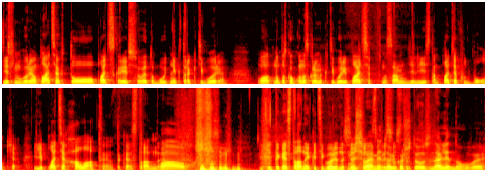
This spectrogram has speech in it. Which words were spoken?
Если мы говорим о платьях, то платье, скорее всего, это будет некоторая категория. Вот. Но поскольку у нас кроме категории платьев на самом деле есть там платья-футболки или платья-халаты, такая странная. Вау. Такая странная категория, но все Мы с вами только что узнали новое.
